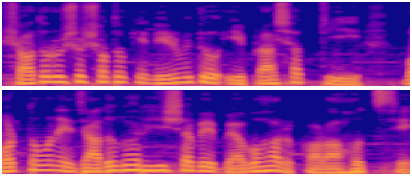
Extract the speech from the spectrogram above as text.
সতেরোশো শতকে নির্মিত এই প্রাসাদটি বর্তমানে জাদুঘর হিসাবে ব্যবহার করা হচ্ছে।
